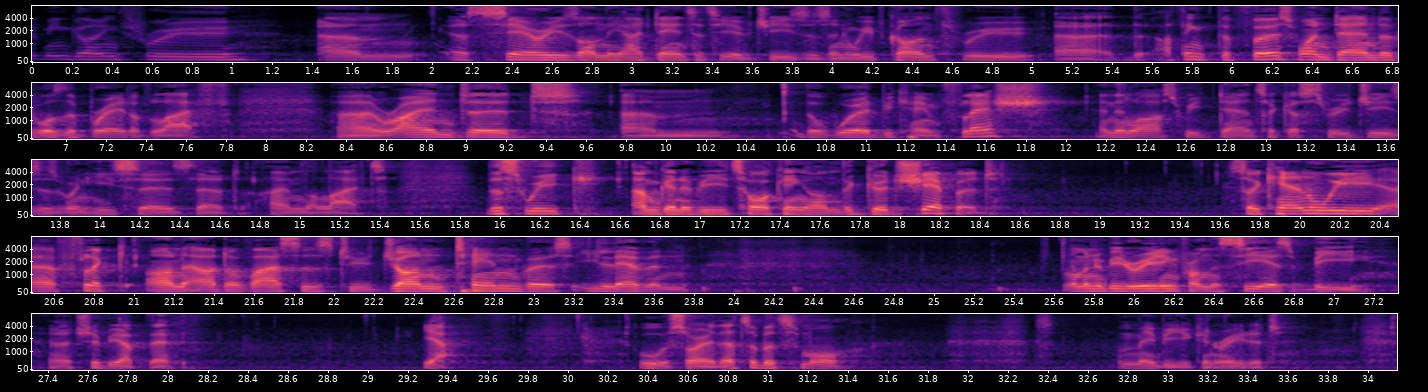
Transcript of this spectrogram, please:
have been going through um, a series on the identity of Jesus, and we've gone through. Uh, the, I think the first one Dan did was the bread of life. Uh, Ryan did um, the Word became flesh, and then last week Dan took us through Jesus when he says that I'm the light. This week I'm going to be talking on the Good Shepherd. So can we uh, flick on our devices to John 10 verse 11? I'm going to be reading from the CSB. Uh, it should be up there. Oh, sorry, that's a bit small. Maybe you can read it.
